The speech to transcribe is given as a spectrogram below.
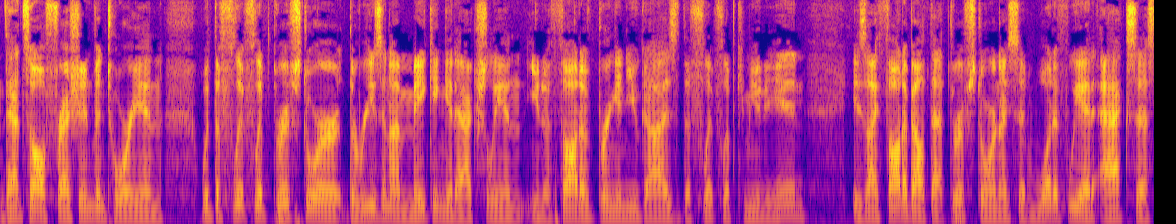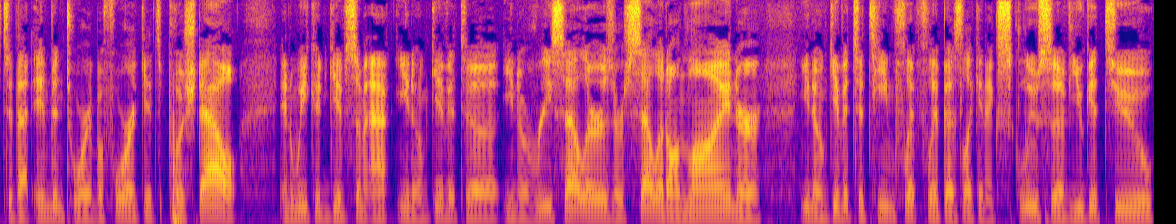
that's all fresh inventory and with the flip flip thrift store the reason i'm making it actually and you know thought of bringing you guys the flip flip community in is i thought about that thrift store and i said what if we had access to that inventory before it gets pushed out and we could give some you know give it to you know resellers or sell it online or you know give it to team flip flip as like an exclusive? You get to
